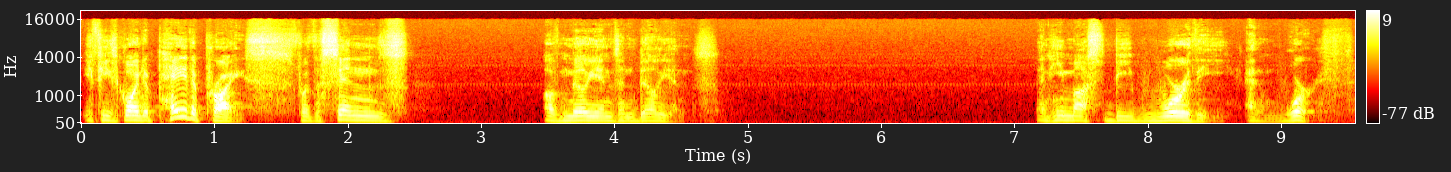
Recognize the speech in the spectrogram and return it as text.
if he's going to pay the price for the sins of millions and billions, then he must be worthy and worth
